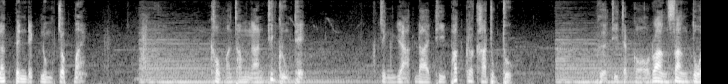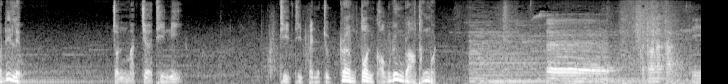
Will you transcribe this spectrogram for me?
นัดเป็นเด็กหนุ่มจบใหม่ เข้ามาทำงานที่กรุงเทพจึงอยากได้ที่พักราคาถูกๆ เพื่อที่จะก่อร่างสร้างตัวได้เร็ว จนมาเจอที่นี่ ที่ที่เป็นจุดเริ่มต้นของเรื่องราวทั้งหมด เออขอโทษนะครับที่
